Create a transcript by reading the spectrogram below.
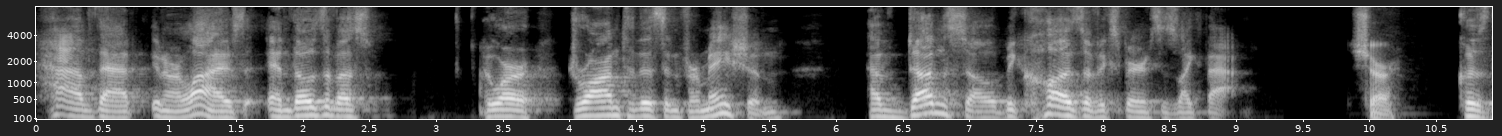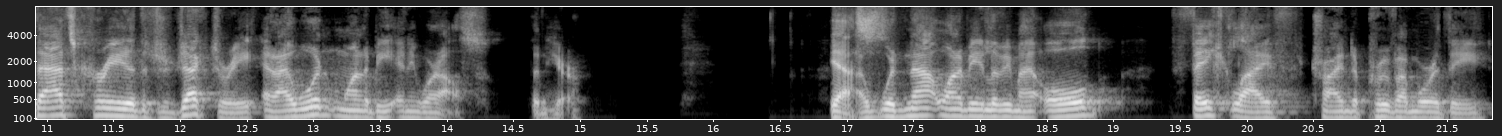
have that in our lives. And those of us who are drawn to this information have done so because of experiences like that. Sure. Because that's created the trajectory, and I wouldn't want to be anywhere else than here. Yes. I would not want to be living my old fake life trying to prove I'm worthy,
